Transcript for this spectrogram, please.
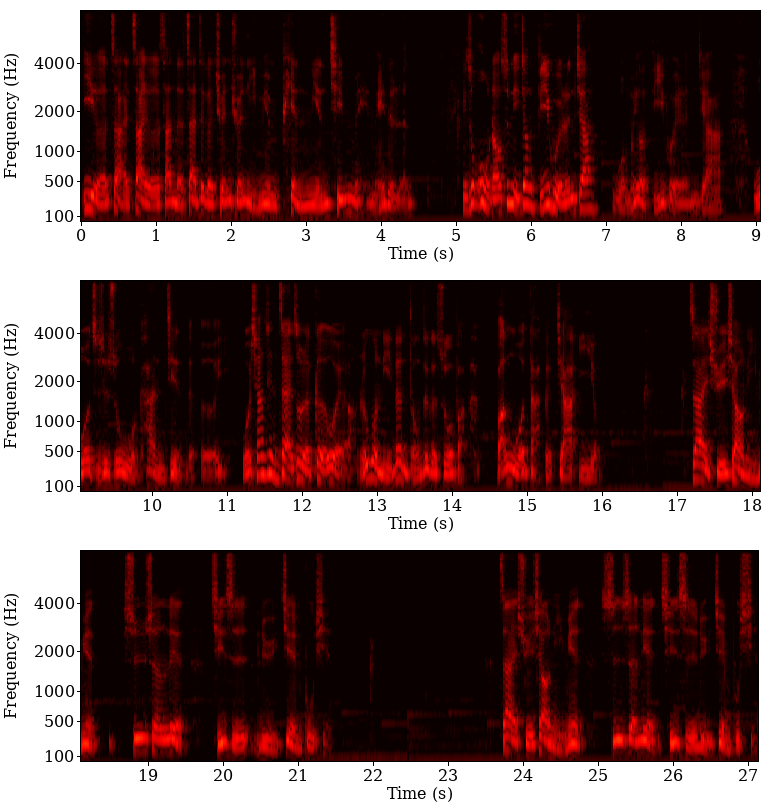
一而再再而三的在这个圈圈里面骗年轻美眉的人。你说哦，老师你这样诋毁人家，我没有诋毁人家，我只是说我看见的而已。我相信在座的各位啊，如果你认同这个说法，帮我打个加一哦。在学校里面，师生恋其实屡见不鲜。在学校里面师生恋其实屡见不鲜。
